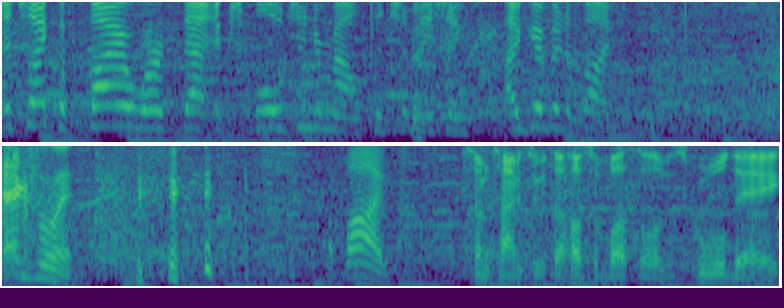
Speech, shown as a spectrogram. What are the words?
It's like a firework that explodes in your mouth. It's amazing. I give it a five. Excellent. A five. Sometimes with the hustle bustle of a school day,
